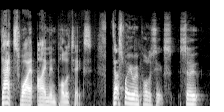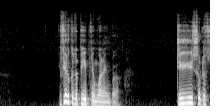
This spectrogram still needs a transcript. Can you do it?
that's why I'm in politics. That's why you're in politics. So, if you look at the people in Wellingborough, do you sort of,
